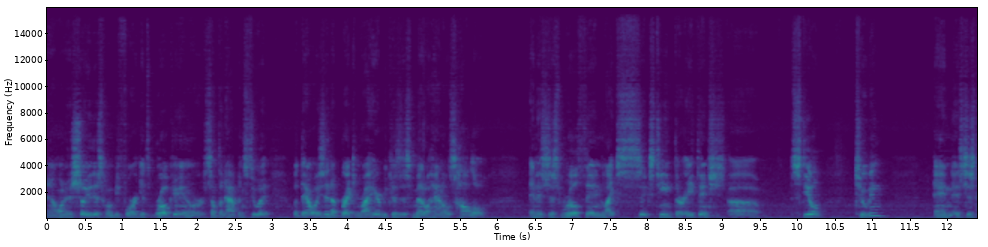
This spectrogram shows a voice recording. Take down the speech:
and I wanted to show you this one before it gets broken or something happens to it but they always end up breaking right here because this metal handle is hollow. And it's just real thin like 16th or 8th inch uh, steel tubing. And it's just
